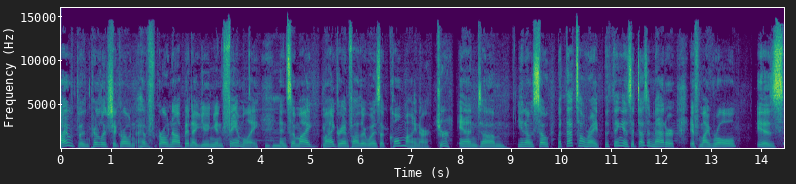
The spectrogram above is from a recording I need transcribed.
I've been privileged to grow have grown up in a union family, Mm-hmm. and so my my grandfather was a coal miner. Sure. And, um, you know, so, but that's all right. The thing is, it doesn't matter if my role is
